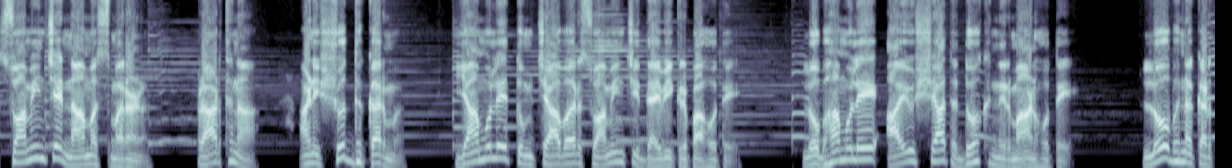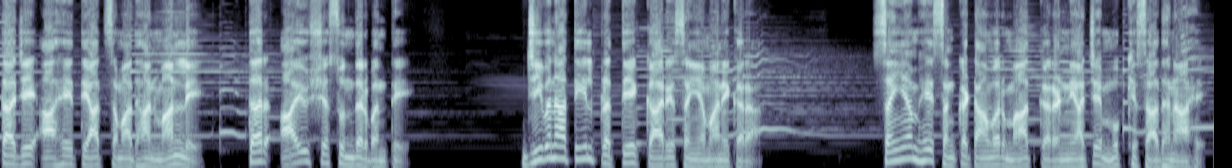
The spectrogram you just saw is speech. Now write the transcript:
स्वामींचे नामस्मरण प्रार्थना आणि शुद्ध कर्म यामुळे तुमच्यावर स्वामींची दैवी कृपा होते. लोभामुळे आयुष्यात दुःख निर्माण होते. लोभ न करता जे आहे त्यात समाधान मानले तर आयुष्य सुंदर बनते. जीवनातील प्रत्येक कार्य संयमाने करा. संयम हे संकटांवर मात करण्याचे मुख्य साधन आहे.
